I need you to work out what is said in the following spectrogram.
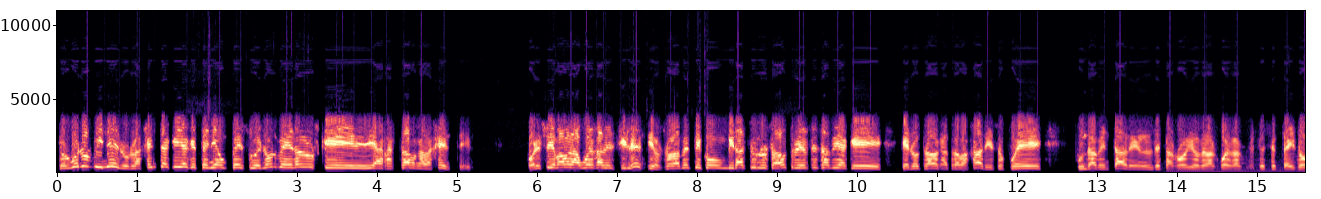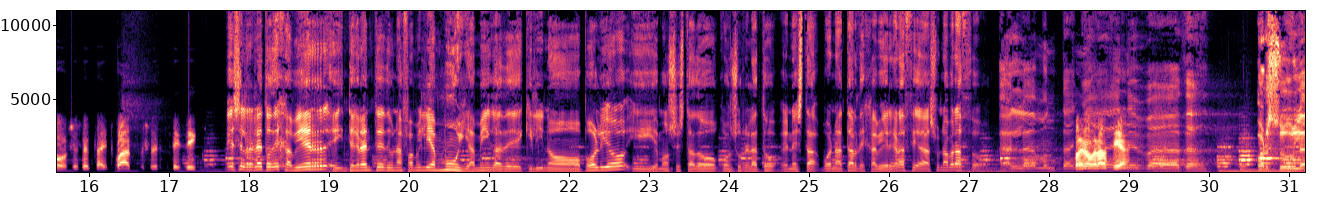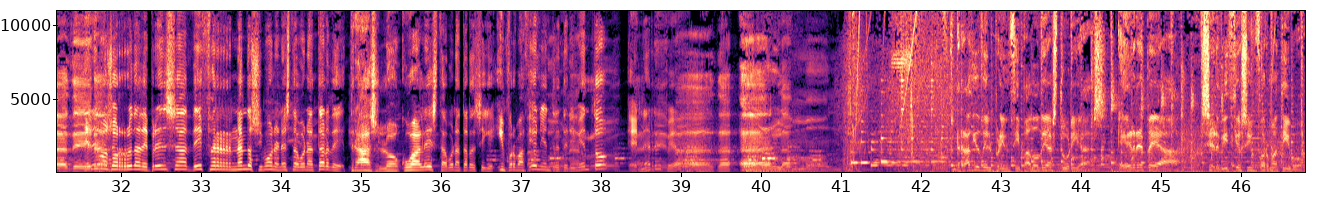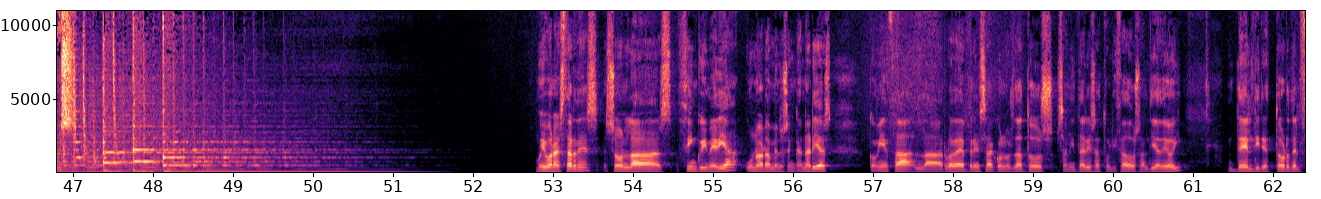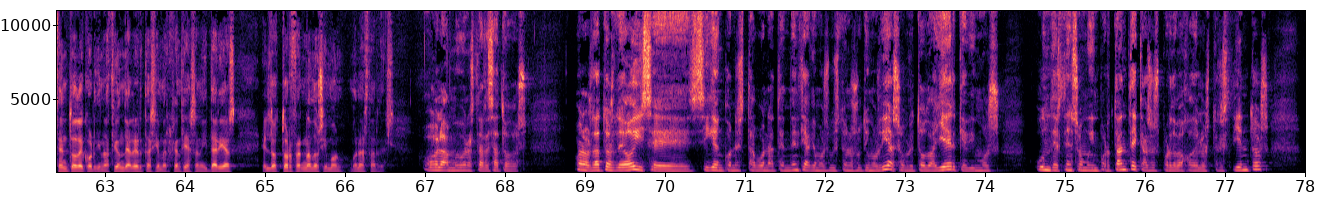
los buenos mineros, la gente aquella que tenía un peso enorme eran los que arrastraban a la gente. Por eso llamaban la huelga del silencio, solamente con mirarse unos a otros ya se sabía que, que no entraban a trabajar y eso fue fundamental en el desarrollo de las huelgas de 62, 64, 65. Es el relato de Javier, eh, integrante de una familia muy amiga de Quilino Polio y hemos estado con su relato en esta buena tarde. Javier, gracias, un abrazo. Bueno, gracias. Por su Tenemos rueda de prensa de Fernando Simón en esta buena tarde, tras lo cual esta buena tarde sigue información y entretenimiento en RPA. Radio del Principado de Asturias, RPA, Servicios Informativos. Muy buenas tardes, son las cinco y media, una hora menos en Canarias. Comienza la rueda de prensa con los datos sanitarios actualizados al día de hoy del director del Centro de Coordinación de Alertas y Emergencias Sanitarias, el doctor Fernando Simón. Buenas tardes. Hola, muy buenas tardes a todos. Bueno, los datos de hoy se siguen con esta buena tendencia que hemos visto en los últimos días, sobre todo ayer, que vimos un descenso muy importante, casos por debajo de los 300.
